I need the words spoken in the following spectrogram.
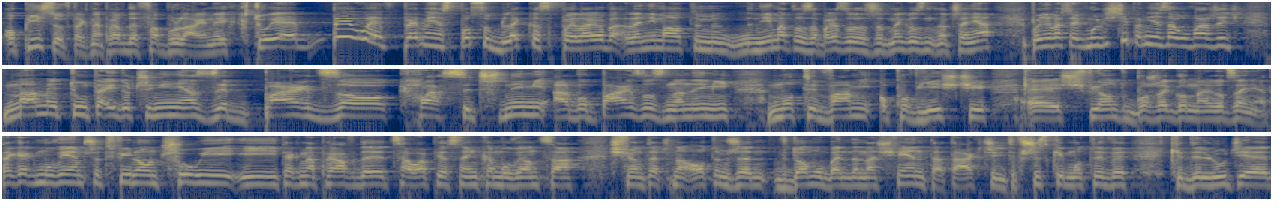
opisów tak naprawdę fabularnych, które były w pewien sposób lekko spoilerowe, ale nie ma o tym, nie ma to za bardzo żadnego znaczenia, ponieważ jak mogliście pewnie zauważyć, mamy tutaj do czynienia z bardzo klasycznymi albo bardzo znanymi motywami opowieści e, świąt Bożego Narodzenia. Tak jak mówiłem przed chwilą, Chewie i tak naprawdę cała piosenka mówiąca świąteczna o tym, że w domu będę na święta, tak? Czyli te wszystkie motywy, kiedy ludzie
